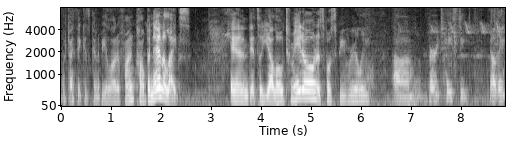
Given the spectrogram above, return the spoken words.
which I think is gonna be a lot of fun, called banana legs and it's a yellow tomato and it's supposed to be really um, very tasty. Now the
